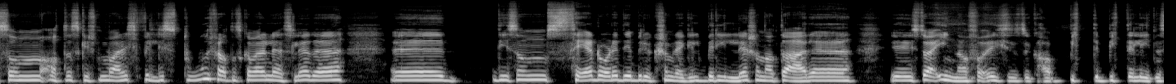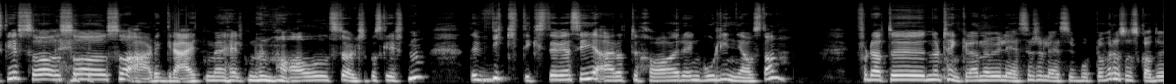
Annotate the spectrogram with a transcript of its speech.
som at skriften må være veldig stor for at den skal være leselig. Det, eh, de som ser dårlig, de bruker som regel briller, sånn at det er eh, Hvis du er innafor Hvis du ikke har bitte, bitte liten skrift, så, så, så, er det greit med helt normal størrelse på skriften. Det viktigste vil jeg si, er at du har en god linjeavstand. For når du tenker deg når vi leser, så leser vi bortover, og så skal du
